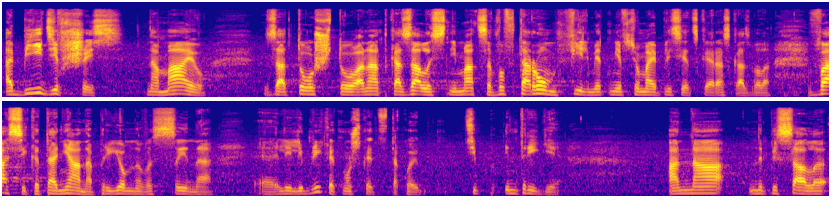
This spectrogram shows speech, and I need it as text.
обидевшись на Майю, за то, что она отказалась сниматься во втором фильме, это мне все моя Плесецкая рассказывала, Васи Катаняна, приемного сына э, Лили Брик, это, можно сказать, такой тип интриги. Она написала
